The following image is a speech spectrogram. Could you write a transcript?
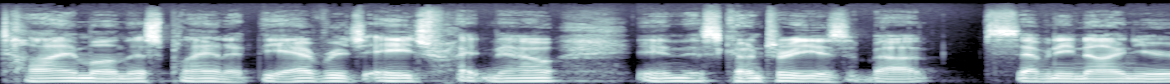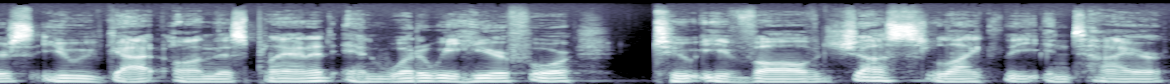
time on this planet. The average age right now in this country is about 79 years you've got on this planet. And what are we here for? To evolve just like the entire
